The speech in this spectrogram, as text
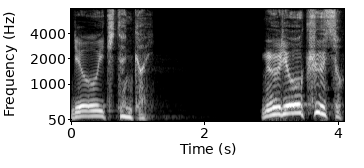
領域展開。無料空所。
